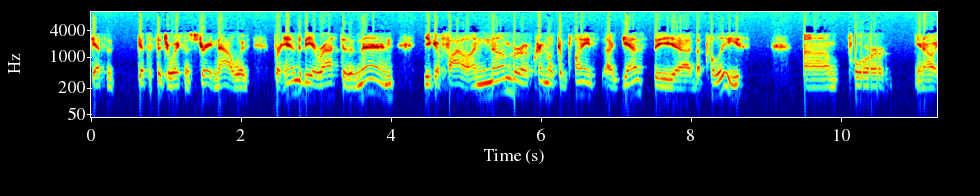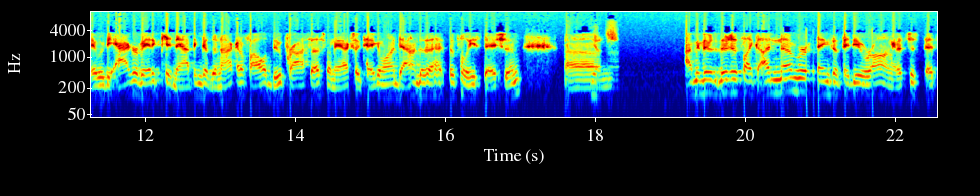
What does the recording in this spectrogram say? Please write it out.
get the get the situation straightened out would for him to be arrested, and then you could file a number of criminal complaints against the uh, the police um, for you know it would be aggravated kidnapping because they're not going to follow due process when they actually take him on down to the, the police station. Um, I mean, there's there's just like a number of things that they do wrong, and it's just it's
